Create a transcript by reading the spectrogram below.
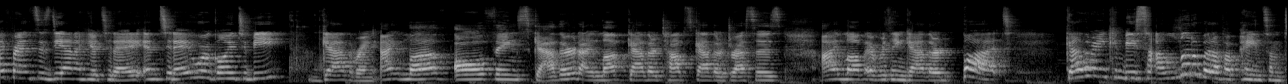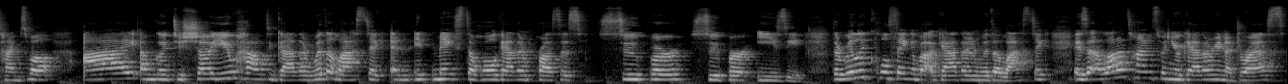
Hi friends, it's Diana here today and today we're going to be gathering. I love all things gathered. I love gathered tops, gathered dresses. I love everything gathered, but gathering can be a little bit of a pain sometimes. Well, I am going to show you how to gather with elastic and it makes the whole gathering process super, super easy. The really cool thing about gathering with elastic is that a lot of times when you're gathering a dress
